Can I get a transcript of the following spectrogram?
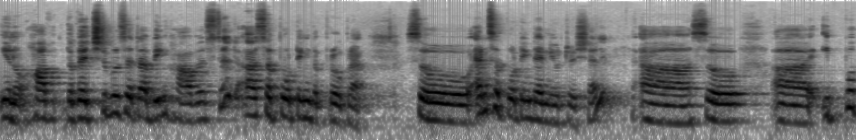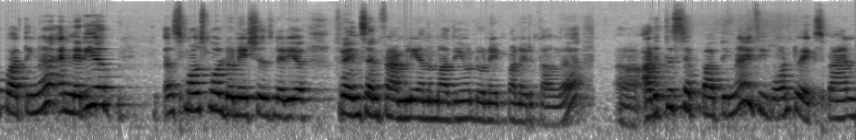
you know have the vegetables that are being harvested are supporting the programme so and supporting the nutrition so இப்போ பார்த்தீங்கன்னா அண்ட் நிறைய ஸ்மால் ஸ்மால் டொனேஷன்ஸ் நிறைய ஃப்ரெண்ட்ஸ் அண்ட் ஃபேமிலி அந்த மாதிரியும் டொனேட் பண்ணியிருக்காங்க அடுத்த ஸ்டெப் பார்த்தீங்கன்னா if you want to expand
